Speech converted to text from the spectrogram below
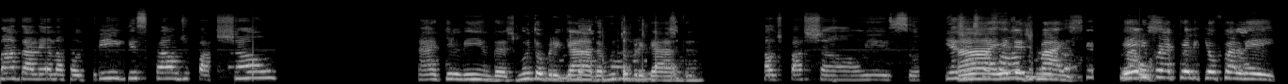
Madalena Rodrigues, Cláudio Paixão, Ai, que lindas. Muito obrigada, muito obrigada. De paixão, isso. ah, tá ele é demais. Ele foi aquele que eu falei.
